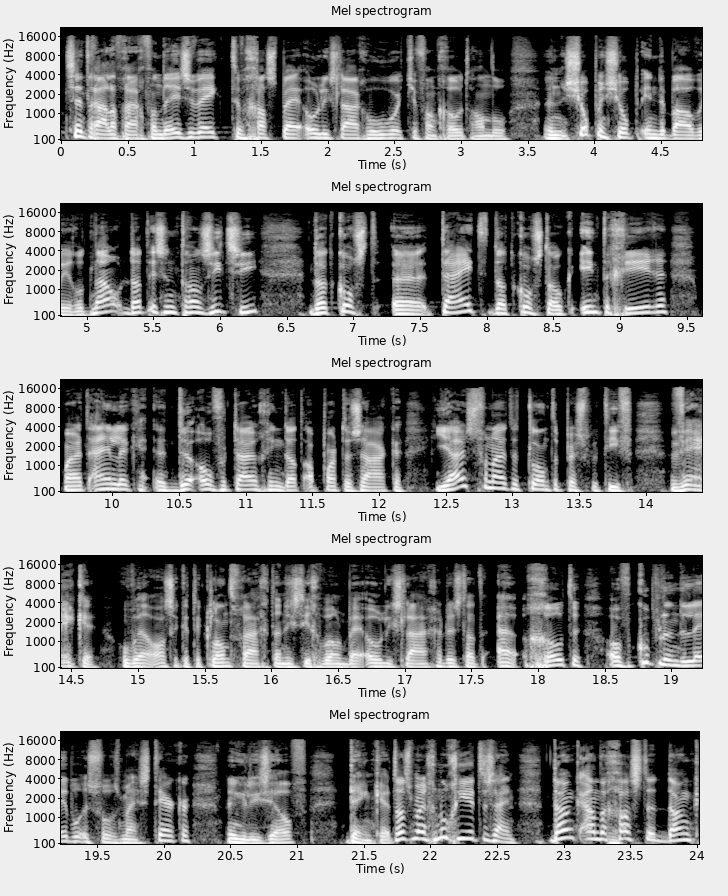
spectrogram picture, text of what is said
Centrale vraag van deze week. Te gast bij Olieslager. Hoe word je van groothandel een shop-in-shop in de bouwwereld? Nou, dat is een transitie. Dat kost uh, tijd. Dat kost ook integreren. Maar uiteindelijk de overtuiging dat aparte zaken... juist vanuit het klantenperspectief werken. Hoewel, als ik het de klant vraag, dan is die gewoon bij Olieslager. Dus dat uh, grote overkoepelende label is volgens mij sterker... dan jullie zelf denken. Het was mij genoeg hier te zijn. Dank aan de gasten. Dank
